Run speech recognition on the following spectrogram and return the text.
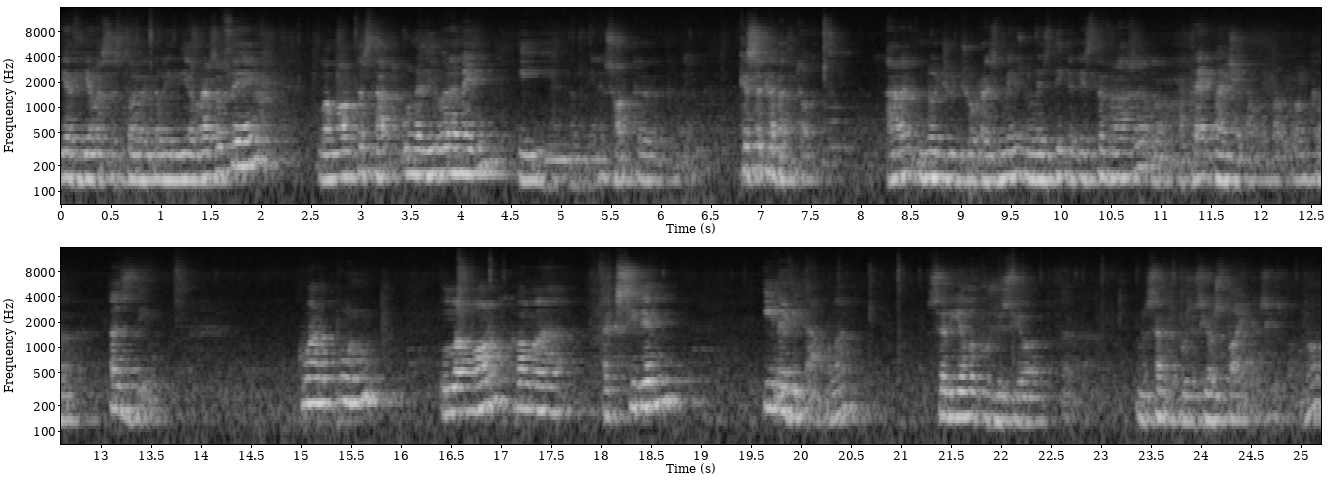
ja feia massa estona que no hi havia res a fer, la mort ha estat un alliberament i, i doncs mira, sort que, que, s'ha acabat tot. Ara no jutjo res més, només dic aquesta frase, la, la trec del, del que es diu. Quart punt, la mort com a accident inevitable seria la posició, una certa posició estoica, si es vol, no?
